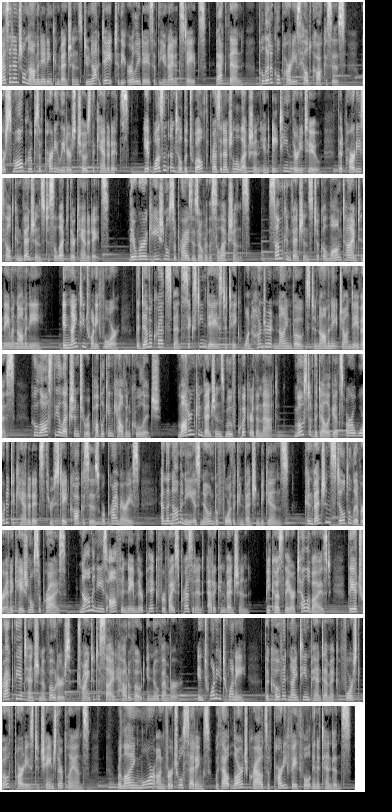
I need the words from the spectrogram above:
Presidential nominating conventions do not date to the early days of the United States. Back then, political parties held caucuses, where small groups of party leaders chose the candidates. It wasn't until the 12th presidential election in 1832 that parties held conventions to select their candidates. There were occasional surprises over the selections. Some conventions took a long time to name a nominee. In 1924, the Democrats spent 16 days to take 109 votes to nominate John Davis, who lost the election to Republican Calvin Coolidge. Modern conventions move quicker than that. Most of the delegates are awarded to candidates through state caucuses or primaries, and the nominee is known before the convention begins. Conventions still deliver an occasional surprise. Nominees often name their pick for vice president at a convention. Because they are televised, they attract the attention of voters trying to decide how to vote in November. In 2020, the COVID 19 pandemic forced both parties to change their plans, relying more on virtual settings without large crowds of party faithful in attendance.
